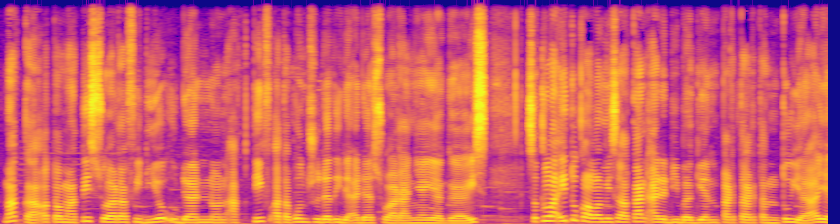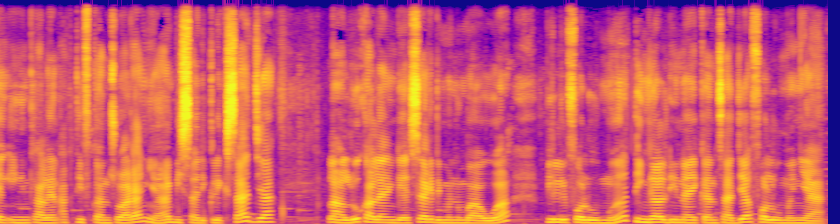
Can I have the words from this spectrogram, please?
Maka otomatis suara video udah nonaktif ataupun sudah tidak ada suaranya ya guys. Setelah itu kalau misalkan ada di bagian part tertentu ya yang ingin kalian aktifkan suaranya bisa diklik saja. Lalu kalian geser di menu bawah, pilih volume, tinggal dinaikkan saja volumenya.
